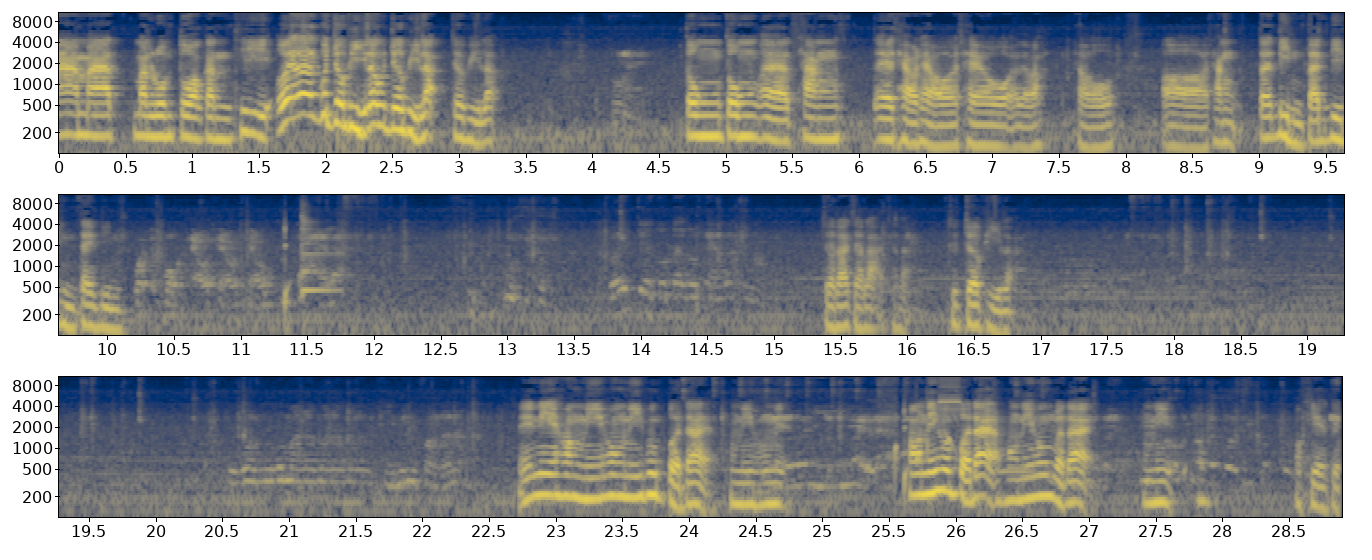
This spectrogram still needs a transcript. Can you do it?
มามามารวมตัวกันที่เอ้ยเอ้ยกูเจอผีแล้วกูเจอผีละเจอผีละตรงไหนตรงตรงเอ่อทางเอ่อแถวแถวแถวอะไรวะแถวเอ่อทางใต้ดินใต้ดินใต้ดิน กว่าจะบอกแถวแถวแถวกูตายละฮ้ยเจอตัวตายตัวแทนแล้วเจอละเจอละเจอละเจอเจอผีละ ทุกคนทุกคนมาแล้วมาแล้วมาแล้วผีไม่อยู่ฝั่ง นั้นอะนี่นี่ห้องนี้ห้องนี้เพิ่งเปิดได้ ห้องนี้ห้องนี้ ห้องนี้เพิ่งเปิดได้ ห้องนี้เพิ่งเปิดได้ ห้องนี้ โอเคโอเค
